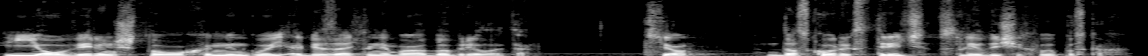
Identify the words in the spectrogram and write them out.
И я уверен, что Хемингуэй обязательно бы одобрил это. Все, до скорых встреч в следующих выпусках.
